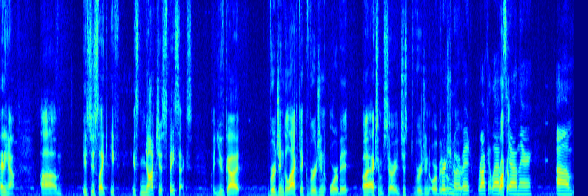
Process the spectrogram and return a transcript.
anyhow, um, it's just like if it's not just SpaceX, you've got Virgin Galactic, Virgin Orbit. Uh, actually, I'm sorry, just Virgin Orbit. Virgin over there. Orbit, Rocket Labs Rocket- down there. Um,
